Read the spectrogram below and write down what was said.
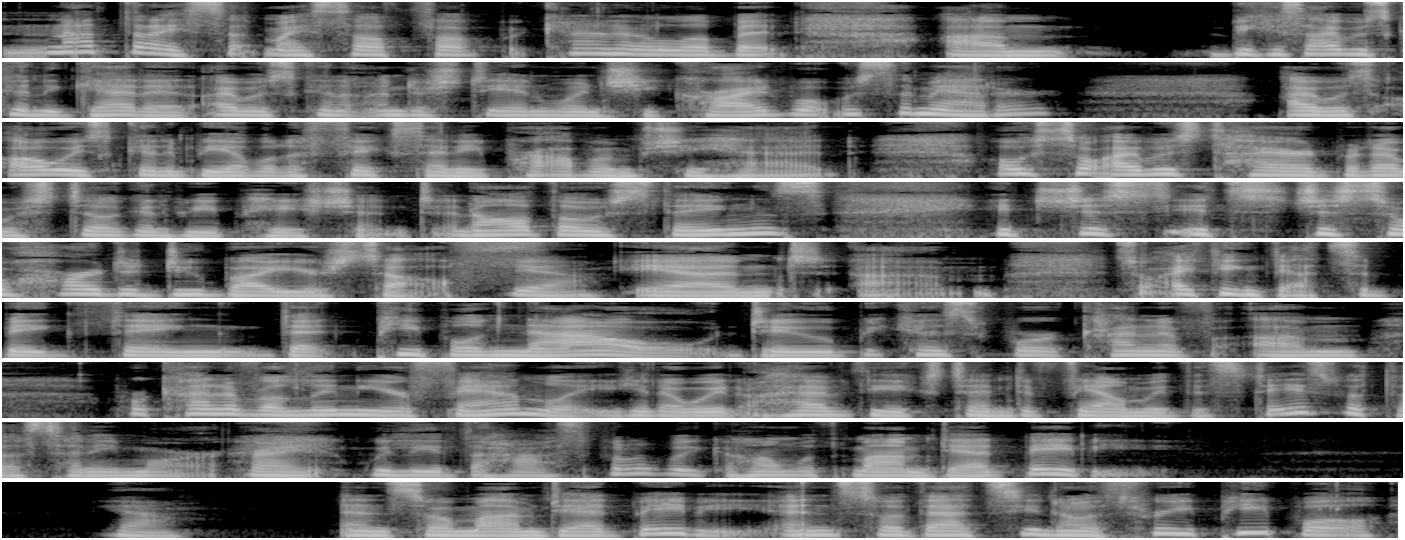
not that I set myself up, but kind of a little bit, um, because I was going to get it. I was going to understand when she cried what was the matter. I was always going to be able to fix any problem she had. Oh, so I was tired, but I was still going to be patient and all those things. It's just, it's just so hard to do by yourself. Yeah. And, um, so I think that's a big thing that people now do because we're kind of, um, we're kind of a linear family. You know, we don't have the extended family that stays with us anymore. Right. We leave the hospital, we go home with mom, dad, baby. Yeah. And so mom, dad, baby. And so that's, you know, three people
